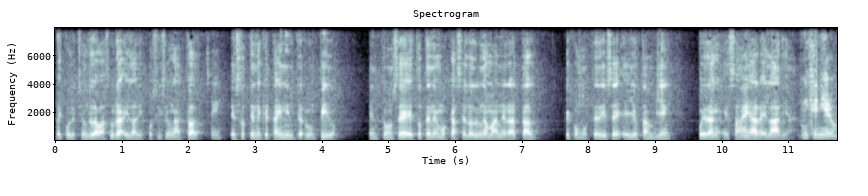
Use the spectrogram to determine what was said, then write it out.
recolección de la basura y la disposición actual. Eso tiene que estar ininterrumpido. Entonces, esto tenemos que hacerlo de una manera tal que, como usted dice, ellos también puedan eh, sanear el área. Ingeniero,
